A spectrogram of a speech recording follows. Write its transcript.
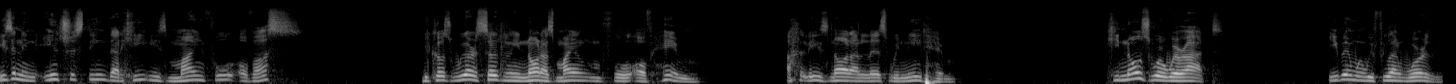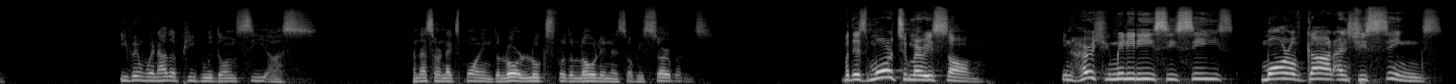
isn't it interesting that He is mindful of us? Because we are certainly not as mindful of Him, at least not unless we need Him. He knows where we're at, even when we feel unworthy, even when other people don't see us. And that's our next point. The Lord looks for the lowliness of His servants. But there's more to Mary's song. In her humility, she sees more of God and she sings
